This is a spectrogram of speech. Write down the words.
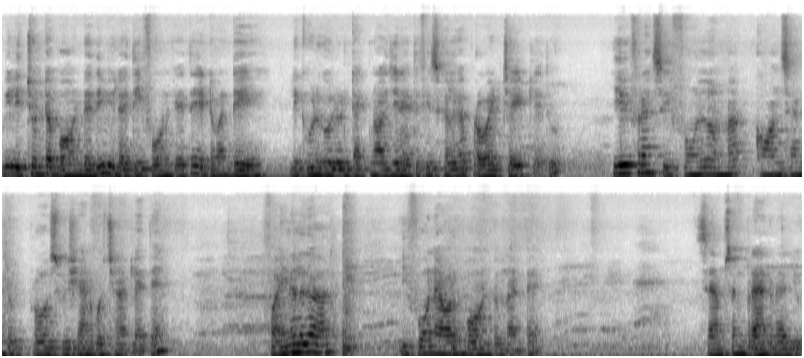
వీళ్ళు ఇచ్చుంటే బాగుండేది. వీళ్ళైతే ఈ ఫోన్కి అయితే ఎటువంటి లిక్విడ్ కూలింగ్ టెక్నాలజీని అయితే ఫిజికల్గా ప్రొవైడ్ చేయట్లేదు. ఇవి ఫ్రెండ్స్ ఈ ఫోన్లో ఉన్న కాన్స్ అండ్ ప్రోస్ విషయానికి వచ్చినట్లయితే ఫైనల్గా ఈ ఫోన్ ఎవరికి బాగుంటుందంటే Samsung brand value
